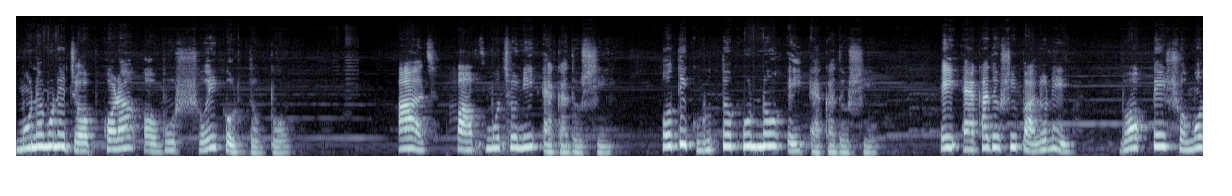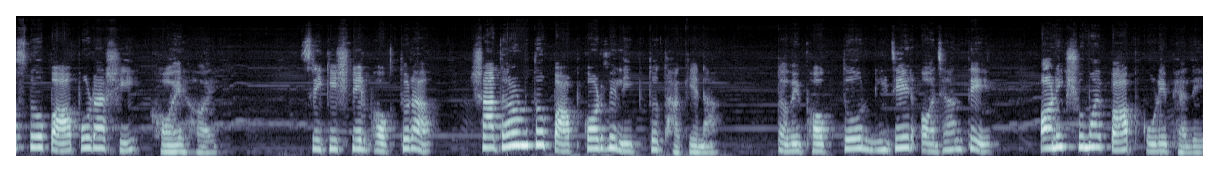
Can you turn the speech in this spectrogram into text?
মনে মনে জপ করা অবশ্যই কর্তব্য। আজ পাপমোচনী একাদশী, অতি গুরুত্বপূর্ণ এই একাদশী। এই একাদশী পালনে ভক্তের সমস্ত পাপরাশি ক্ষয় হয়। শ্রীকৃষ্ণের ভক্তরা সাধারণত পাপকর্মে লিপ্ত থাকে না, তবে ভক্ত নিজের অজান্তে অনেক সময় পাপ করে ফেলে।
